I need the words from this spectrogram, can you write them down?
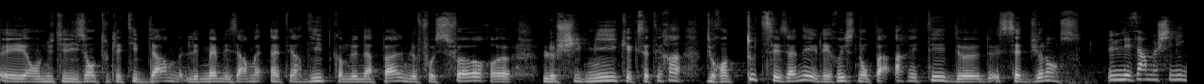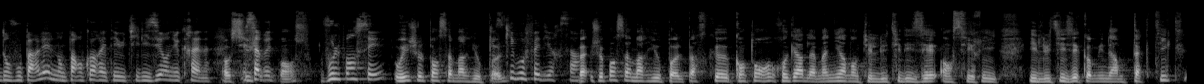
et en utilisant tous les types d'armes, même les armes interdites comme le napalm, le phosphore, le chimique, etc. Durant toutes ces années, les Russes n'ont pas arrêté de cette violence les armes chimiques dont vous parlez, elles n'ont pas encore été utilisées en Ukraine. Si, je pense. Vous le pensez? Oui, je le pense à Mariupol. Qu'est-ce qui vous fait dire ça? Ben, Je pense à Mariupol parce que quand on regarde la manière dont il l'utilisait en Syrie, il l'utilisait comme une arme tactique.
